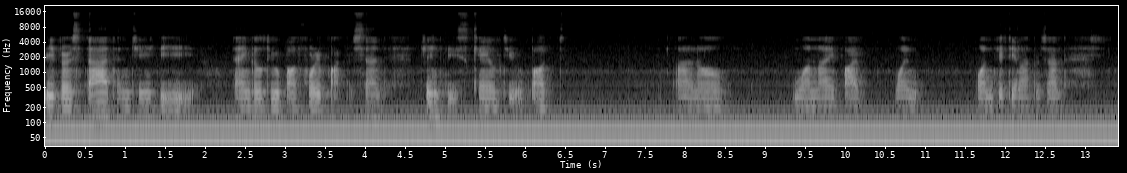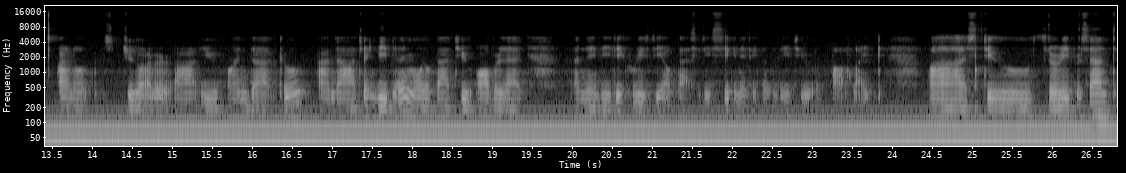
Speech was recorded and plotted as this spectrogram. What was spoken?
reverse that and change the angle to about 45 percent change the scale to about I don't know 195 1 159 percent. I don't know choose whatever uh, you find uh, cool. And uh, change the blending mode of that to overlay and maybe decrease the opacity significantly to about like uh, let's 30 percent.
